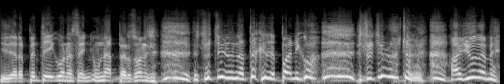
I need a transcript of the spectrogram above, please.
Y de repente llega una, una persona y dice, estoy teniendo un ataque de pánico. Estoy teniendo un ataque. Ayúdeme,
